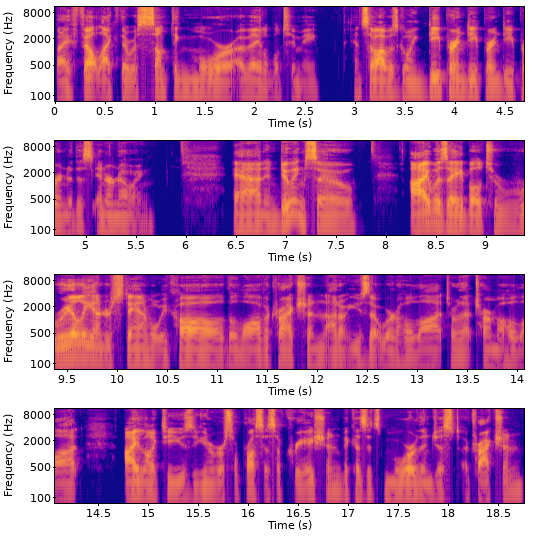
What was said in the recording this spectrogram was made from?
but I felt like there was something more available to me. And so I was going deeper and deeper and deeper into this inner knowing. And in doing so, I was able to really understand what we call the law of attraction. I don't use that word a whole lot or that term a whole lot. I like to use the universal process of creation because it's more than just attraction.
